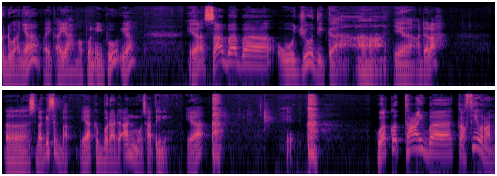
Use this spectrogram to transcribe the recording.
keduanya baik ayah maupun ibu ya ya sababa wujudika. Ya adalah uh, sebagai sebab ya keberadaanmu saat ini ya. Wa taiba kathiran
